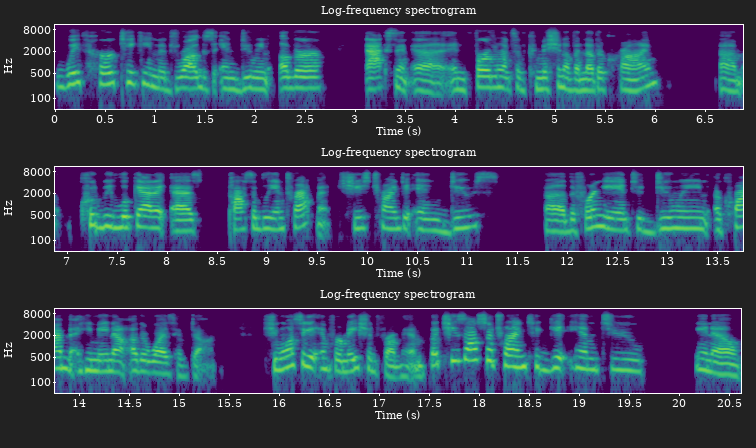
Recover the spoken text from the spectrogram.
with her taking the drugs and doing other acts in, uh, in furtherance of commission of another crime, um, could we look at it as possibly entrapment? She's trying to induce uh, the Ferengi into doing a crime that he may not otherwise have done. She wants to get information from him, but she's also trying to get him to, you know,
